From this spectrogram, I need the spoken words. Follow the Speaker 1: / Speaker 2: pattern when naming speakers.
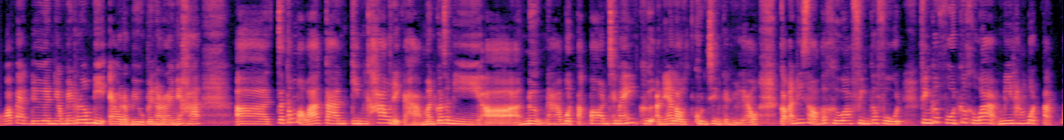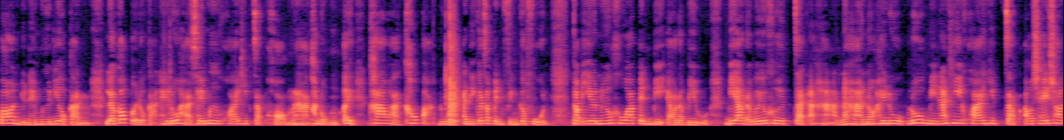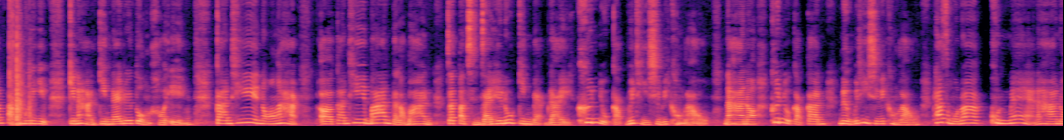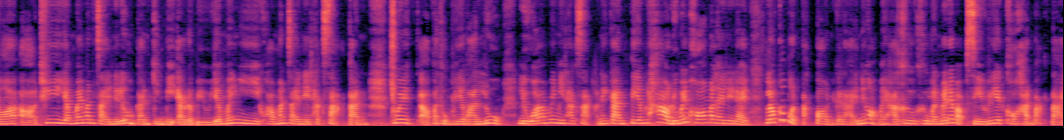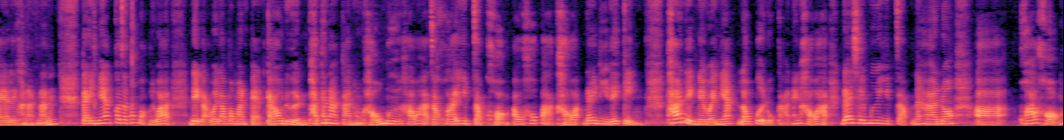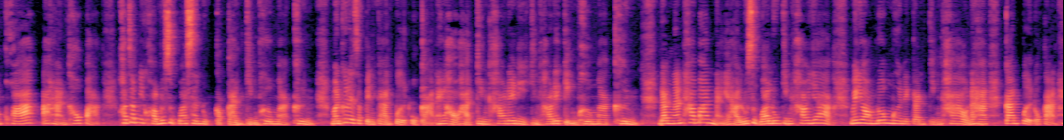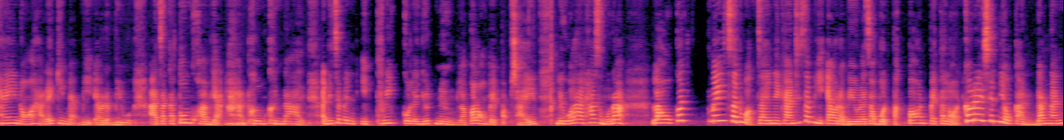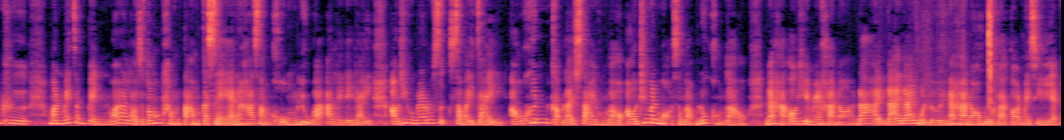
Speaker 1: บอกว่า 8 เดือนยังไม่เริ่ม BLW เป็นอะไรไหมคะจะต้องบอกว่าการกินข้าวเด็กอะค่ะมันก็จะมีหนึ่งนะคะบทตักป้อนใช่ไหมคืออันนี้เราคุ้นชินกันอยู่แล้ว กับอันที่ 2 ก็คือว่า finger food finger food ก็คือว่ามีทั้งบทตักป้อนอยู่ในมือเดียวกัน แล้วก็เปิดโอกาสให้ลูกค่ะใช้มือคว้าหยิบจับของนะคะขนมเอ้ยข้าวค่ะเข้าปากด้วย อันนี้ก็จะเป็น finger food กับอีกอันนึงก็คือว่าเป็น BLW BLW คือจัดอาหารนะคะเนาะให้ลูกลูกมีหน้าที่คว้าหยิบจับเอาใช้ช้อนตักมือหยิบ กินอาหารกินได้ด้วยตัวของเขาเอง การที่น้องอะค่ะการที่บ้านแต่ละบ้านจะตัดสินใจให้ลูกกินแบบใด ขึ้นอยู่กับวิถีชีวิตของเรานะคะเนาะขึ้นอยู่กับการหนึ่งวิถีชีวิตของเรา ถ้าสมมุติว่าคุณแม่นะคะเนาะที่ยังไม่มั่นใจในเรื่องของการกิน BLW ยังไม่มีความมั่นใจในทักษะการช่วยปฐมพยาบาลลูก หรือว่าไม่มีทักษะในการเตรียมข้าวหรือไม่พร้อมอะไรใด ๆ เราก็บดตักปอนก็ได้นึกออกไหมคะคือคือมันไม่ได้แบบซีเรียสคอขาดบากตายอะไรขนาดนั้น แต่ทีเนี้ยก็จะต้องบอกเลยว่าเด็กอะเวลาประมาณ8-9เดือน พัฒนาการของเขามือเขาอะจะคว้าหยิบจับของเอาเข้าปากเขาอะได้ดีได้เก่ง ถ้าเด็กในวัยเนี้ยเราเปิดโอกาสให้เขาอะค่ะ ได้ใช้มือหยิบจับนะคะเนาะอ่า คว้าของคว้าอาหารเข้าปาก เขาจะมีความรู้สึกว่าสนุกกับการกินเพิ่มมากขึ้น มันก็เลยจะเป็นการเปิดโอกาสให้เขาค่ะกินข้าวได้ดีกินข้าวได้เก่งเพิ่มมากขึ้น ดังนั้นถ้าบ้านไหนค่ะรู้สึกว่าลูกกินข้าวยาก ไม่ยอมร่วมมือในการกินข้าวนะคะ การเปิดโอกาสให้น้องอะค่ะได้กินแบบ BLW อาจจะกระตุ้นความอยากอาหารเพิ่มขึ้นได้ อันนี้จะเป็นอีกทริคกลยุทธ์หนึ่งแล้วก็ลองไปปรับใช้ หรือว่าถ้าสมมุติว่าเราก็ ไม่สะดวกใจในการที่จะ BLW เราจะบทตักป้อนไปตลอดก็ได้เช่นเดียวกัน ดังนั้นคือมันไม่จำเป็นว่าเราจะต้องทำตามกระแสนะคะ สังคมหรือว่าอะไรใด ๆ เอาที่คุณแม่รู้สึกสบายใจ เอาขึ้นกับไลฟ์สไตล์ของเราเอาที่มันเหมาะสำหรับลูกของเรานะคะ โอเคไหมคะเนาะได้ได้ได้หมดเลยนะคะเนาะบุคลากรไม่ซีเรียส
